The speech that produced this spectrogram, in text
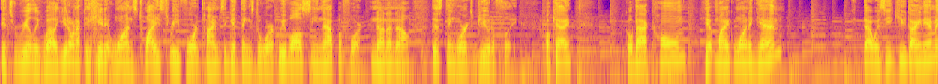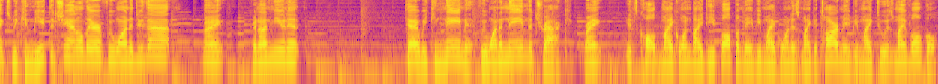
It's really well. You don't have to hit it once, twice, three, four times to get things to work. We've all seen that before. No, no, no. This thing works beautifully. Okay, go back home, hit mic one again. That was EQ Dynamics. We can mute the channel there if we want to do that. Right? Can unmute it. Okay, we can name it. We want to name the track, right? It's called mic one by default, but maybe mic one is my guitar, maybe mic two is my vocal.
